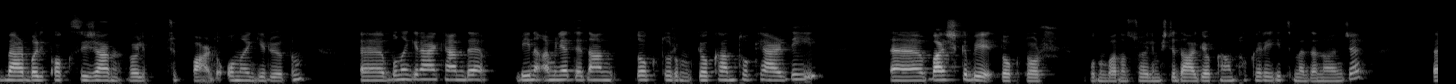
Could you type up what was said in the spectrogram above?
Hiperbarik oksijen böyle bir tüp vardı. Ona giriyordum. Ee, buna girerken de beni ameliyat eden doktorum Gökhan Toker değil, ee, başka bir doktor bunu bana söylemişti daha Gökhan Toker'e gitmeden önce. Ee,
